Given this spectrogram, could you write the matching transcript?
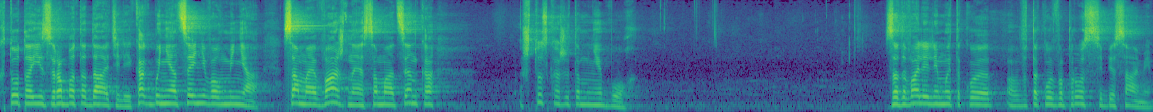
кто-то из работодателей, как бы не оценивал меня, самое важное самооценка, что скажет о мне Бог – Задавали ли мы такое, такой вопрос себе сами?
